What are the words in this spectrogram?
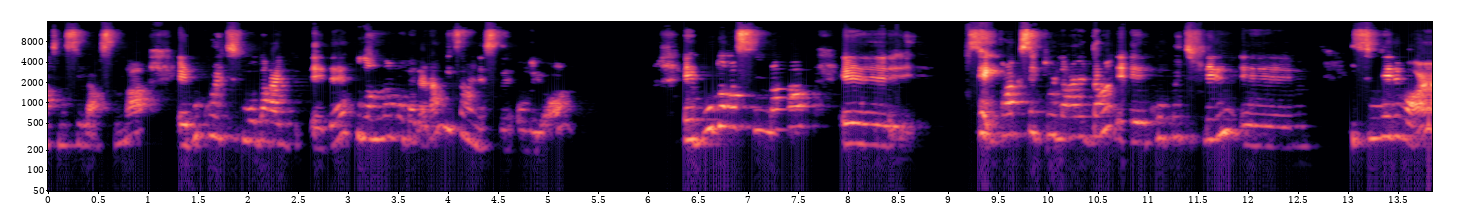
artmasıyla aslında e, bu kolektif modelde de kullanılan modellerden bir tanesi oluyor. E, burada aslında e, farklı sektörlerden e, kooperatiflerin e, isimleri var.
